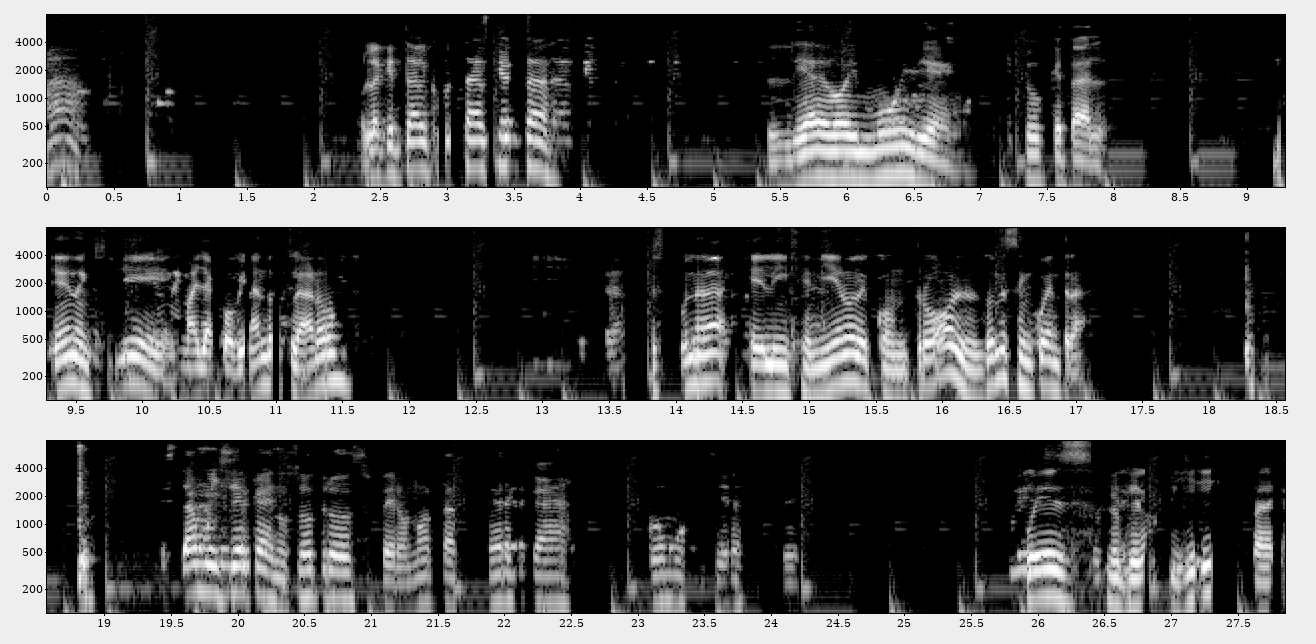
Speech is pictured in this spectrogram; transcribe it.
Ah. Hola, ¿qué tal? ¿Cómo estás? ¿Qué tal? El día de hoy muy bien. ¿Y tú qué tal? Bien, aquí mayacobiando, claro. Es una, el ingeniero de control. ¿Dónde se encuentra? Está muy cerca de nosotros, pero no tan cerca como quisiera. Pues lo queremos aquí para que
